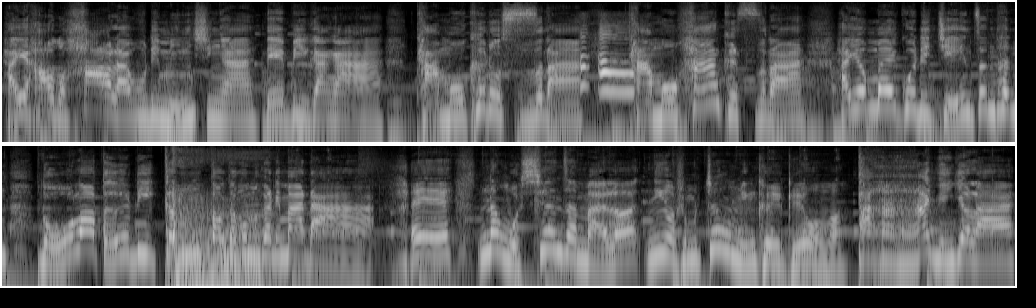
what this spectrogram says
还有好多好莱坞的明星啊，你比如讲啊，汤姆克鲁斯啦，汤姆汉克斯啦，还有美国的前总统罗纳德里根都在我们这里买的。哎，那我现在买了，你有什么证明？可以给我吗？当然有啦！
